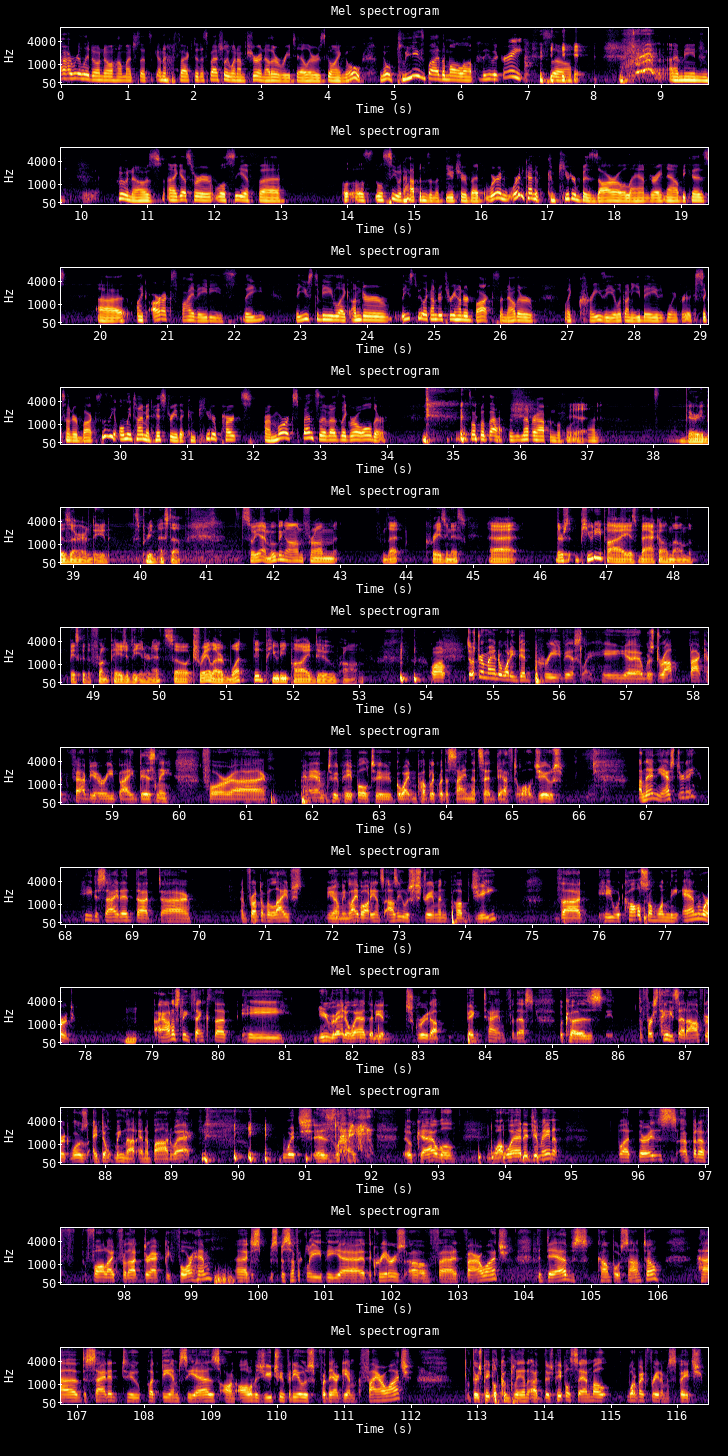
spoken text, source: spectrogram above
I really don't know how much that's going to affect it, especially when I'm sure another retailer is going, "Oh no, please buy them all up. These are great." So I mean, who knows? I guess we're we'll see if. Uh, We'll, we'll, we'll see what happens in the future, but we're in we're in kind of computer bizarro land right now because uh, like RX 580s they they used to be like under they used to be like under 300 bucks and now they're like crazy. You look on eBay, they're going for like 600 bucks. This is the only time in history that computer parts are more expensive as they grow older. What's up with that? This has never happened before. Yeah. Uh, very bizarre indeed. It's pretty messed up. So yeah, moving on from from that craziness, Uh, there's PewDiePie is back on the, on the basically the front page of the internet. So, Trailard, what did PewDiePie do wrong? Well, just a reminder what he did previously. He uh, was dropped back in February by Disney for uh, paying two people to go out in public with a sign that said "Death to all Jews." And then yesterday, he decided that uh, in front of a live, you know, I mean, live audience, as he was streaming PUBG, that he would call someone the N word. Hmm. I honestly think that he knew right away that he had screwed up big time for this because the first thing he said after it was, I don't mean that in a bad way. Which is like, okay, well, what way did you mean it? But there is a bit of fallout for that directly for him. Uh, just specifically, the uh, the creators of uh, Firewatch, the devs, Campo Santo, have decided to put DMCA's on all of his YouTube videos for their game Firewatch. There's people complaining. Uh, there's people saying, "Well, what about freedom of speech?"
